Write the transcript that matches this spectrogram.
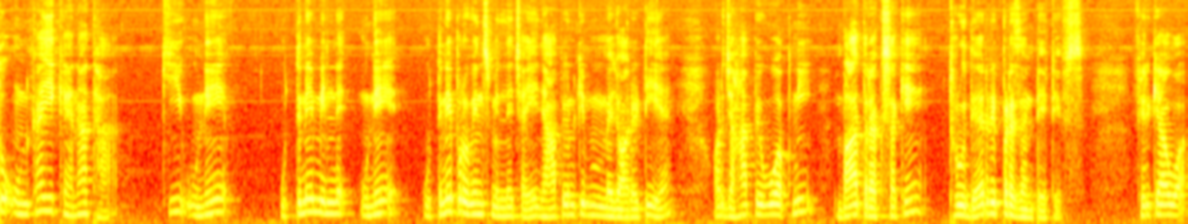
तो उनका ये कहना था कि उन्हें उतने मिलने, उन्हें उतने प्रोविंस मिलने चाहिए जहाँ पे उनकी मेजॉरिटी है और जहाँ पे वो अपनी बात रख सकें थ्रू देयर रिप्रेजेंटेटिव्स फिर क्या हुआ?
